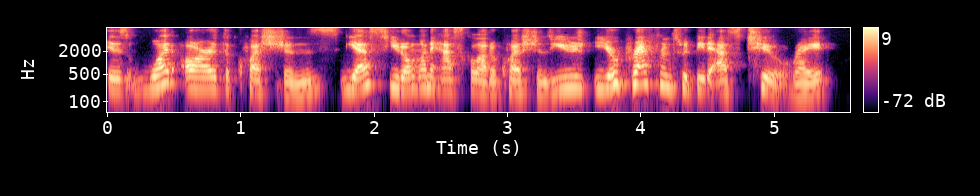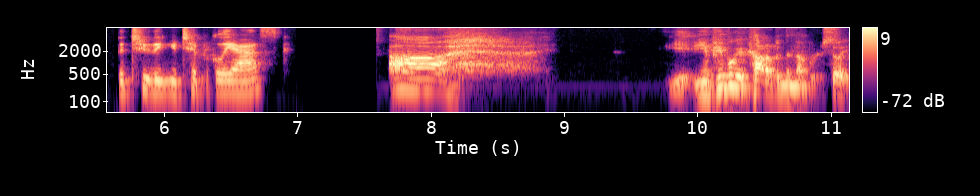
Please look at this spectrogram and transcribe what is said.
Is what are the questions? Yes, you don't want to ask a lot of questions. You, your preference would be to ask two, right? The two that you typically ask. Uh, you, people get caught up in the numbers. So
